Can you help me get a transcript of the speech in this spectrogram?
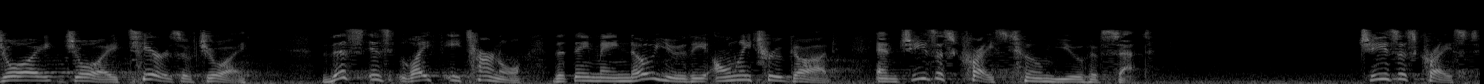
joy, joy, tears of joy. This is life eternal, that they may know you, the only true God, and Jesus Christ, whom you have sent. Jesus Christ,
